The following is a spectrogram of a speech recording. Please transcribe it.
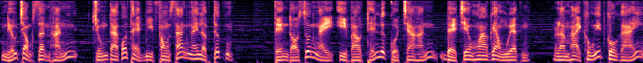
Nếu chọc giận hắn, chúng ta có thể bị phong sát ngay lập tức. Tên đó suốt ngày ỷ vào thế lực của cha hắn để chê hoa gẹo nguyệt, làm hại không ít cô gái.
